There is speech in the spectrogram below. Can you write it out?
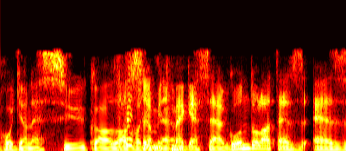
hogyan esszük, az, az Persze, vagy amit nem. megeszel gondolat, ez, ez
